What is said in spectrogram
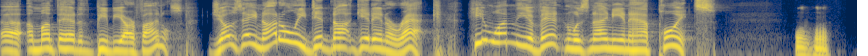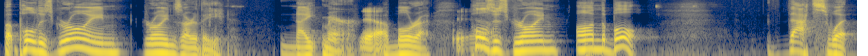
uh, a month ahead of the PBR finals. Jose not only did not get in a wreck, he won the event and was 90 and a half points, Mm-hmm. but pulled his groin. Groins are the nightmare Yeah. of bull ride. Pulls his groin on the bull. That's what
